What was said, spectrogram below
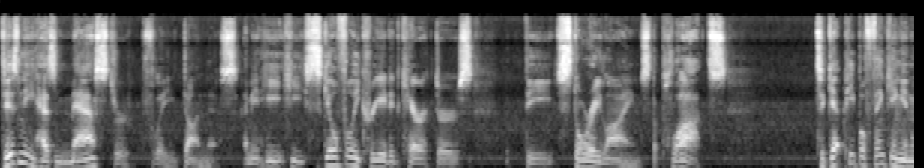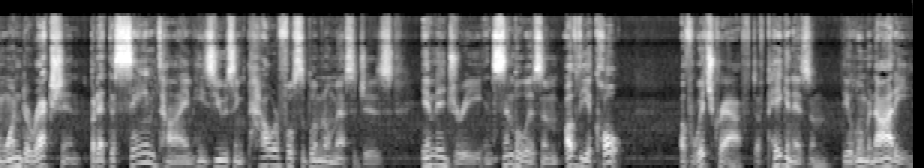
Disney has masterfully done this. I mean, he, he skillfully created characters, the storylines, the plots, to get people thinking in one direction, but at the same time, he's using powerful subliminal messages, imagery, and symbolism of the occult, of witchcraft, of paganism, the Illuminati,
